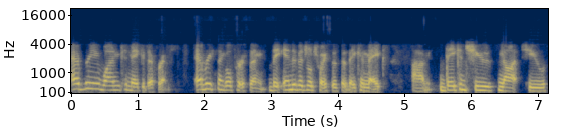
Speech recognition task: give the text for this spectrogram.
everyone can make a difference. Every single person, the individual choices that they can make, um, they can choose not to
